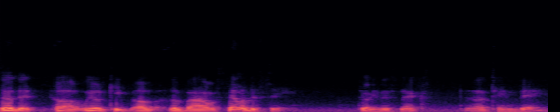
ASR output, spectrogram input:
So that uh, we'll keep uh, the vow of celibacy during this next uh, 10 days.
